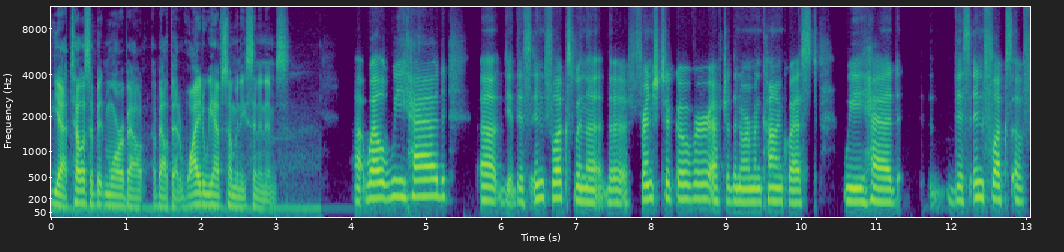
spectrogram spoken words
yeah, tell us a bit more about about that. Why do we have so many synonyms? Uh, well, we had uh, this influx when the the French took over after the Norman conquest. We had this influx of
